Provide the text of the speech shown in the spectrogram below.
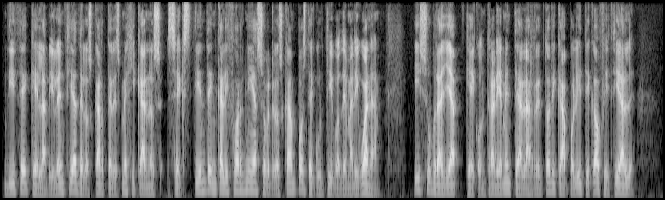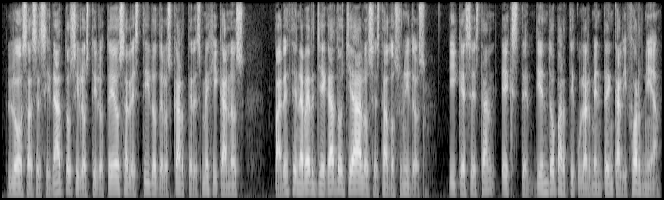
dice que la violencia de los cárteles mexicanos se extiende en California sobre los campos de cultivo de marihuana y subraya que, contrariamente a la retórica política oficial, los asesinatos y los tiroteos al estilo de los cárteles mexicanos parecen haber llegado ya a los Estados Unidos y que se están extendiendo particularmente en California.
